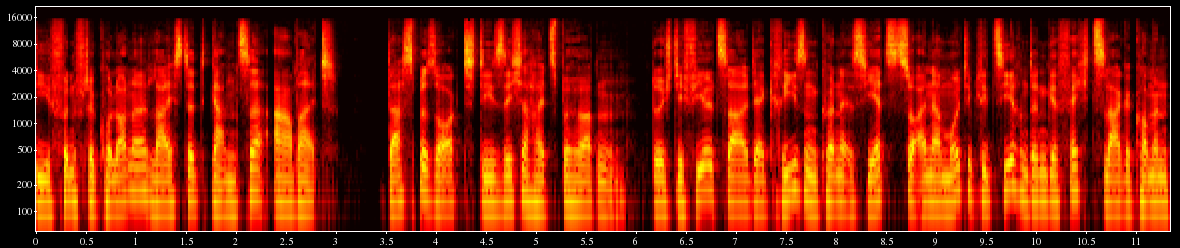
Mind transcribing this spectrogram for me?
Die fünfte Kolonne leistet ganze Arbeit. Das besorgt die Sicherheitsbehörden. Durch die Vielzahl der Krisen könne es jetzt zu einer multiplizierenden Gefechtslage kommen,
